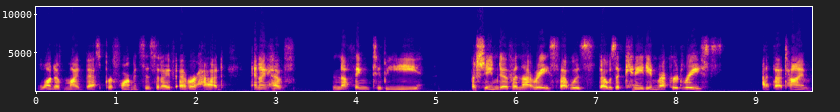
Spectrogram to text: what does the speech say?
one of my best performances that I've ever had, and I have nothing to be ashamed of in that race. That was that was a Canadian record race at that time.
